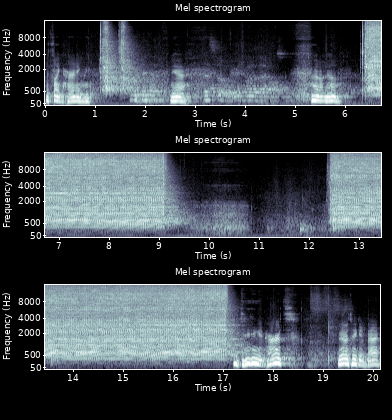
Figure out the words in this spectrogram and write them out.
It's like hurting me. yeah. That's so weird. How is that possible? I don't know. Dang, it hurts. We gotta take it back.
